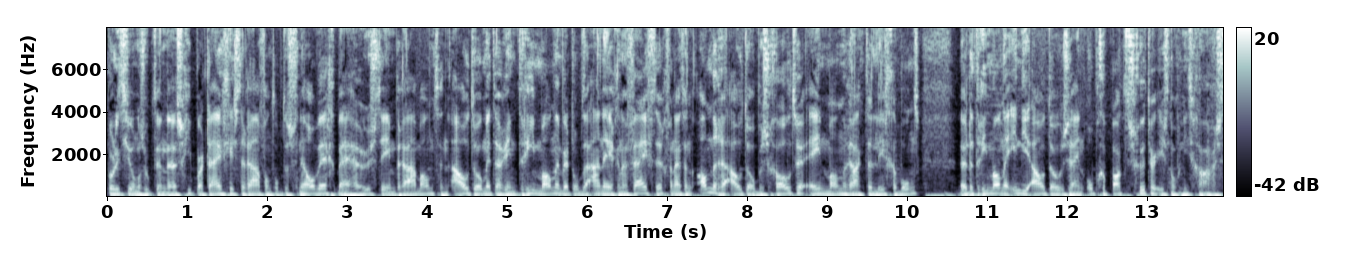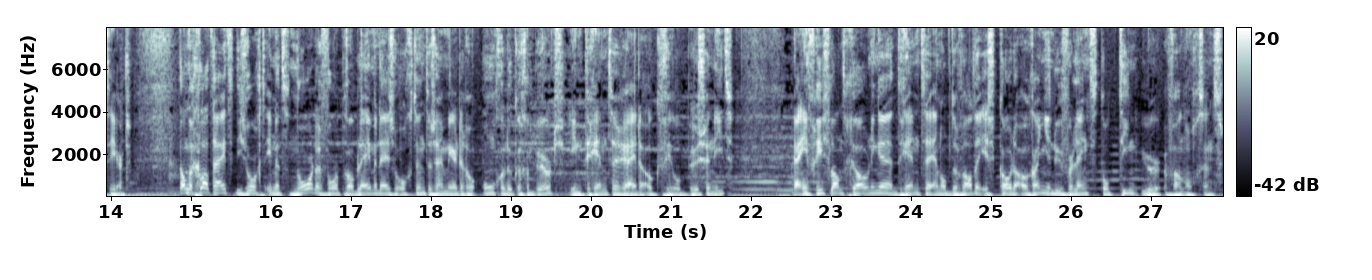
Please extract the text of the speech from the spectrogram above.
Politie onderzoekt een eh, schietpartij gisteravond op de snelweg bij Heusden in Brabant. Een auto met daarin drie mannen werd op de A59 vanuit een andere auto beschoten. Eén man raakte licht gewond. Eh, De drie mannen in die auto zijn opgepakt. Schutter is nog niet gearresteerd. Dan de gladheid. Die zorgt in het noorden voor problemen deze ochtend. Er zijn meerdere ongelukken gebeurd. In Drenthe rijden ook veel bussen niet. Ja, in Friesland, Groningen, Drenthe en op de Wadden... is code oranje nu verlengd tot 10 uur vanochtend.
